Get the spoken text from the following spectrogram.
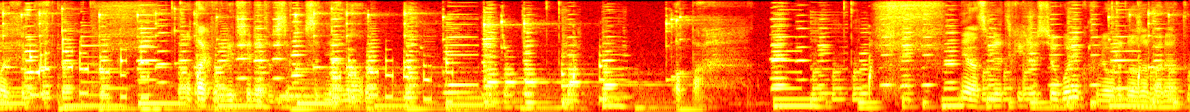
Ой, фиолетовый. Вот так выглядит фиолетовый стих, кстати, не знал. Опа. Не, на самом деле таких шестиугольников у меня уже глаза болят.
